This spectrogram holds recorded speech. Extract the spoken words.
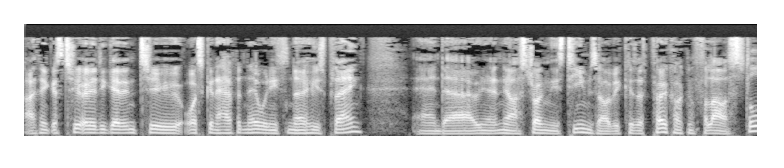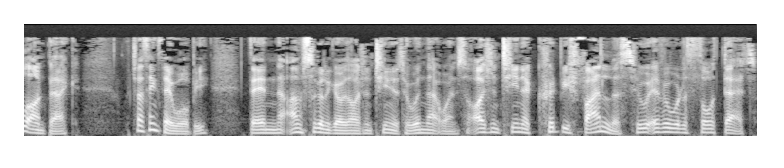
I think it's too early to get into what's going to happen there. We need to know who's playing and uh, you know how strong these teams are. Because if Pocock and Folau still aren't back, which I think they will be, then I'm still going to go with Argentina to win that one. So Argentina could be finalists. Whoever would have thought that?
